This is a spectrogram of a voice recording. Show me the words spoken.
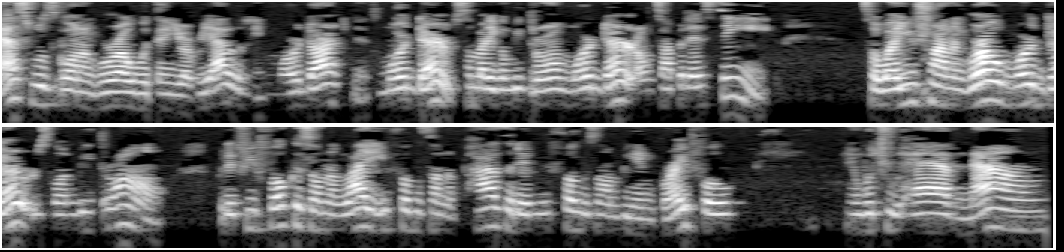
That's what's going to grow within your reality. More darkness, more dirt. Somebody going to be throwing more dirt on top of that seed. So while you're trying to grow, more dirt is going to be thrown. But if you focus on the light, you focus on the positive, you focus on being grateful and what you have now,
